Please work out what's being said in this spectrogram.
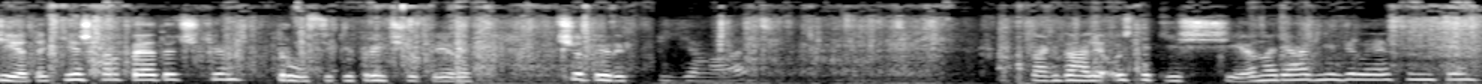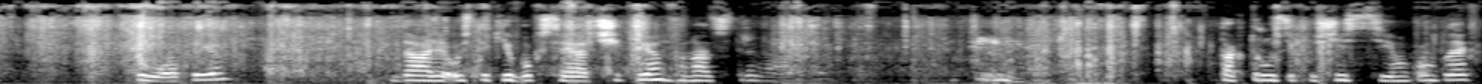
Ще такі шкарпеточки, трусики 3-4, 4-5. Так, далі ось такі ще нарядні білесенькі, топи. Далі ось такі боксерчики, 12-13. Так, трусики 6-7 комплект.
